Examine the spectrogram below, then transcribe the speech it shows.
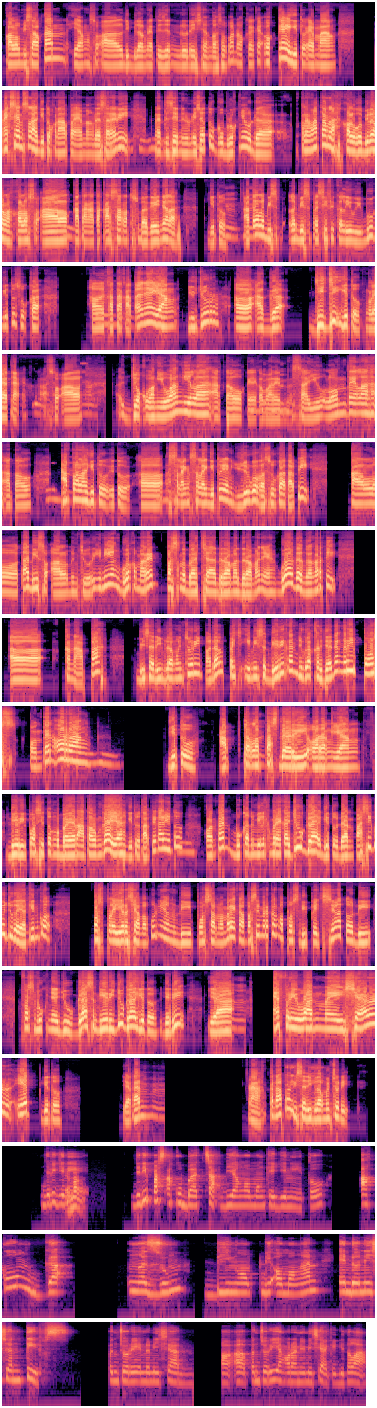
Kalau misalkan yang soal dibilang netizen Indonesia nggak sopan oke oke oke gitu emang make sense lah gitu kenapa. Emang dasarnya nih hmm, netizen Indonesia tuh gobloknya udah kelewatan lah kalau gue bilang lah kalau soal hmm, kata-kata kasar atau sebagainya lah gitu. Hmm, atau lebih lebih specifically wibu gitu suka eh, hmm, hmm, kata-katanya yang jujur eh, agak jijik gitu ngelihatnya. Iya, soal iya. jok wangi-wangi lah atau kayak Hmm, kemarin hmm, sayu lonte lah atau hmm, hmm, apalah gitu itu eh, hmm, hmm, seleng-seleng gitu yang jujur gua nggak suka. Tapi kalau tadi soal mencuri ini yang gua kemarin pas ngebaca drama-dramanya ya gua agak nggak ngerti eh kenapa bisa dibilang mencuri padahal page ini sendiri kan juga kerjanya nge-repost konten orang. Hmm, hmm, gitu Hmm, terlepas dari orang yang di repost itu ngebayar atau enggak ya gitu. Tapi kan itu hmm, konten bukan milik mereka juga gitu. Dan pasti gue juga hmm, yakin kok cosplayer siapa pun yang di post sama mereka pasti mereka ngepost di page-nya atau di Facebook-nya juga sendiri juga gitu. Jadi ya hmm, everyone may share it gitu. Ya kan? Hmm, hmm. nah kenapa Jadi bisa gini, dibilang mencuri? Jadi gini. Emang Jadi pas aku baca dia ngomong kayak gini itu, aku nggak ngezoom di ngom di omongan Indonesian thieves, pencuri Indonesian, Eh, eh, pencuri yang orang Indonesia kayak gitulah.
